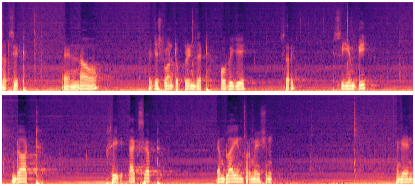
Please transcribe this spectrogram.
That's it. And now I just want to print that obj sorry cmp dot see accept employee information. Again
